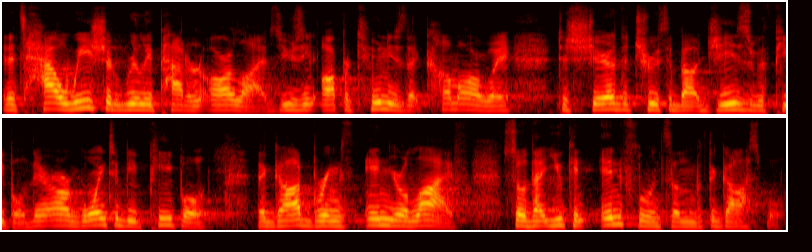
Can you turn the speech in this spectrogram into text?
and it's how we should really pattern our lives, using opportunities that come our way to share the truth about Jesus with people. There are going to be people that God brings in your life so that you can influence them with the gospel.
